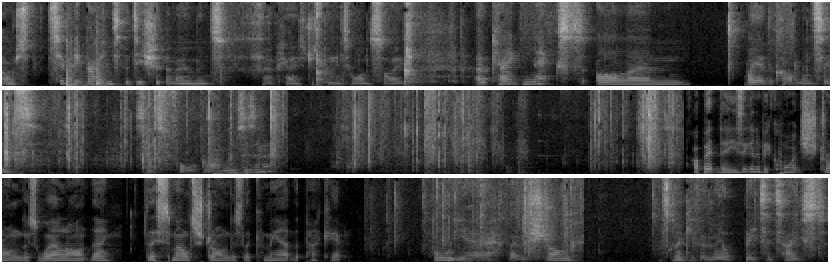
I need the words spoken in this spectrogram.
I'm just tipping it back into the dish at the moment. Okay, it's just putting it to one side. Okay, next I'll um, weigh out the cardamom seeds. So that's four grams, isn't it? I bet these are going to be quite strong as well, aren't they? They smell strong as they're coming out the packet. Oh yeah, very strong. That's going to give a real bitter taste.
